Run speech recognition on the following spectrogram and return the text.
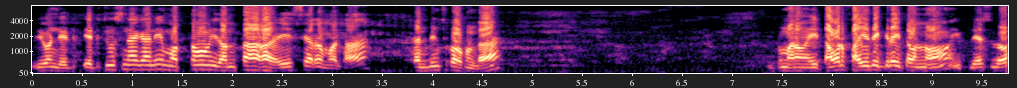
ఇవ్వండి ఎటు ఎటు చూసినా కానీ మొత్తం ఇదంతా వేసారనమాట కనిపించుకోకుండా. ఇప్పుడు మనం ఈ టవర్ ఫైవ్ దగ్గర అయితే ఉన్నాం ఈ ప్లేస్లో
